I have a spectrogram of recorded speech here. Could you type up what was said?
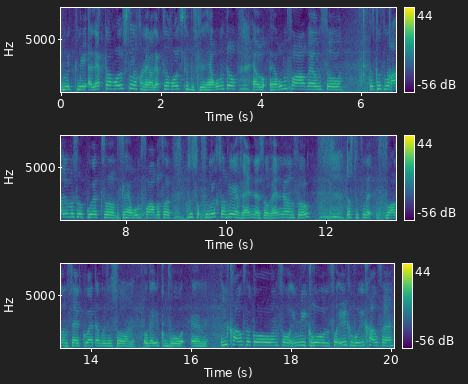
mit meinem Elektrorollstuhl. Ich habe einen Elektrorollstuhl, ein bisschen herunter, her, herumfahren und so das tut mir auch immer so gut, so ein bisschen herumfahren. So, also für mich so wie Rennen, so Rennen und so. Das tut mir vor allem sehr gut, aber so, oder irgendwo ähm, einkaufen gehen und so, im Mikro oder so, irgendwo einkaufen.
